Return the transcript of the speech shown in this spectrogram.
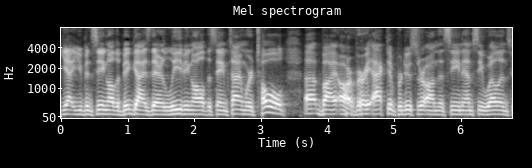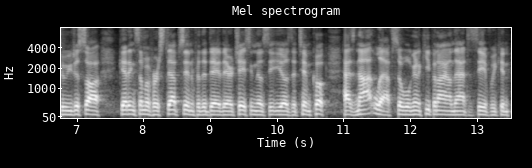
Yeah, you've been seeing all the big guys there leaving all at the same time. We're told uh, by our very active producer on the scene, MC Wellons, who you just saw getting some of her steps in for the day there, chasing those CEOs, that Tim Cook has not left. So we're going to keep an eye on that to see if we can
